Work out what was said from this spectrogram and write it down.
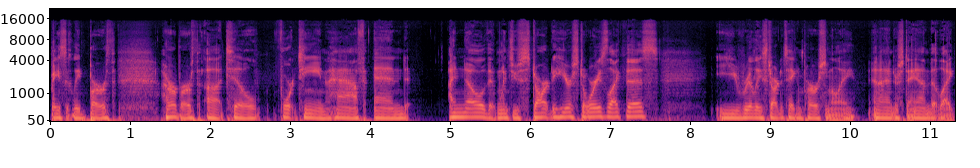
basically birth, her birth, uh, till 14 and a half. And I know that once you start to hear stories like this, you really start to take them personally. And I understand that like,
